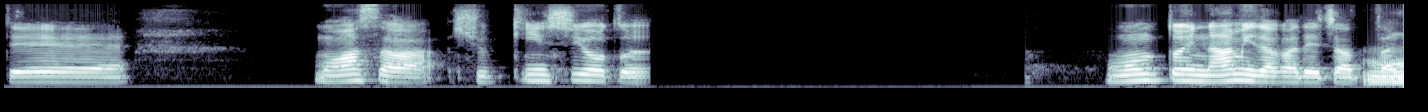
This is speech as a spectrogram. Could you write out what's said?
てもう朝出勤しようと。本当に涙が出ちゃっあ。たり。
